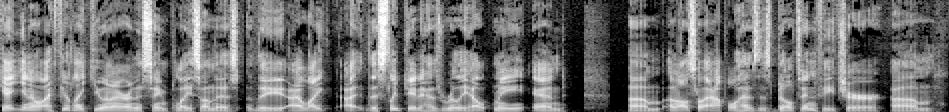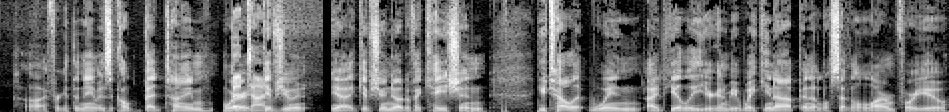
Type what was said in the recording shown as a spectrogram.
Yeah, you know, I feel like you and I are in the same place on this. The I like I, the sleep data has really helped me, and um, and also Apple has this built-in feature. Um, uh, I forget the name. Is it called bedtime? Where bedtime. it gives you, a, yeah, it gives you a notification. You tell it when ideally you're going to be waking up, and it'll set an alarm for you,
